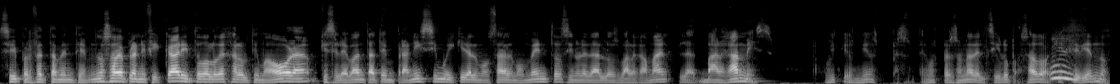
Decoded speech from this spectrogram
Sí, perfectamente. No sabe planificar y todo lo deja a la última hora, que se levanta tempranísimo y quiere almorzar al momento si no le dan los valgaman- valgames. Uy, Dios mío, tenemos persona del siglo pasado aquí escribiendo.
